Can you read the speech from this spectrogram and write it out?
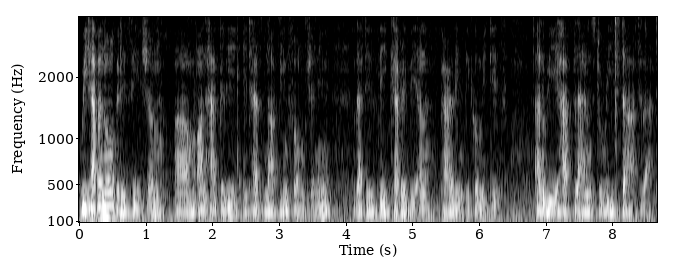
We have an organization, um, unhappily, it has not been functioning, that is the Caribbean Paralympic Committees, and we have plans to restart that.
